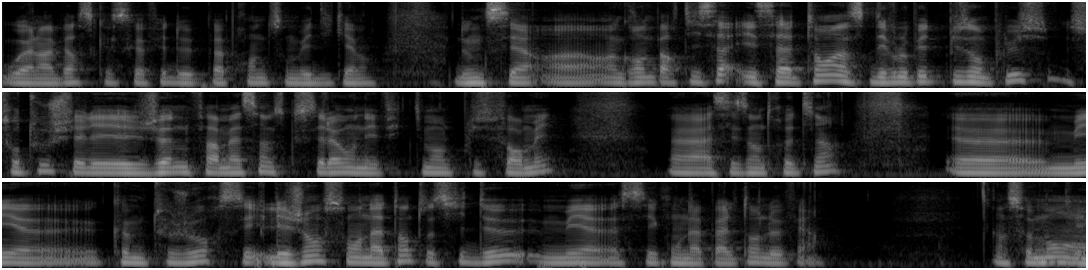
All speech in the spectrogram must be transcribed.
ou à l'inverse, qu'est-ce que ça fait de ne pas prendre son médicament. Donc c'est en, grande partie ça, et ça tend à se développer de plus en plus, surtout chez les jeunes pharmaciens, parce que c'est là où on est effectivement le plus formé à ces entretiens. Euh, mais euh, comme toujours, les gens sont en attente aussi d'eux, mais euh, c'est qu'on n'a pas le temps de le faire. En ce moment, Ok,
